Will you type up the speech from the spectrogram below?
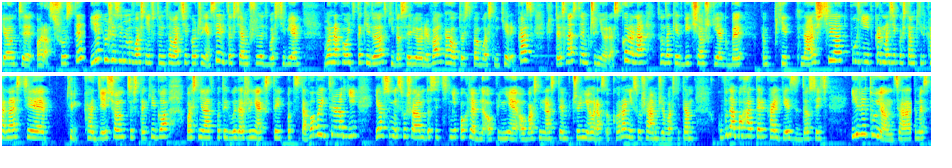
piąty oraz szósty. I jak już jesteśmy właśnie w tym temacie kończenia serii, to chciałam przeczytać właściwie, można powiedzieć, takie dodatki do serii o rywalkach autorstwa właśnie Kiery Kass, czyli to jest Następczyni oraz Korona. Są takie dwie książki jakby tam 15 lat później, w każdym razie jakoś tam kilkanaście kilkadziesiąt, coś takiego, właśnie lat po tych wydarzeniach z tej podstawowej trylogii. Ja w sumie słyszałam dosyć niepochlebne opinie o właśnie Następczyni oraz o Koronie. Słyszałam, że właśnie tam główna bohaterka jest dosyć irytująca, natomiast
